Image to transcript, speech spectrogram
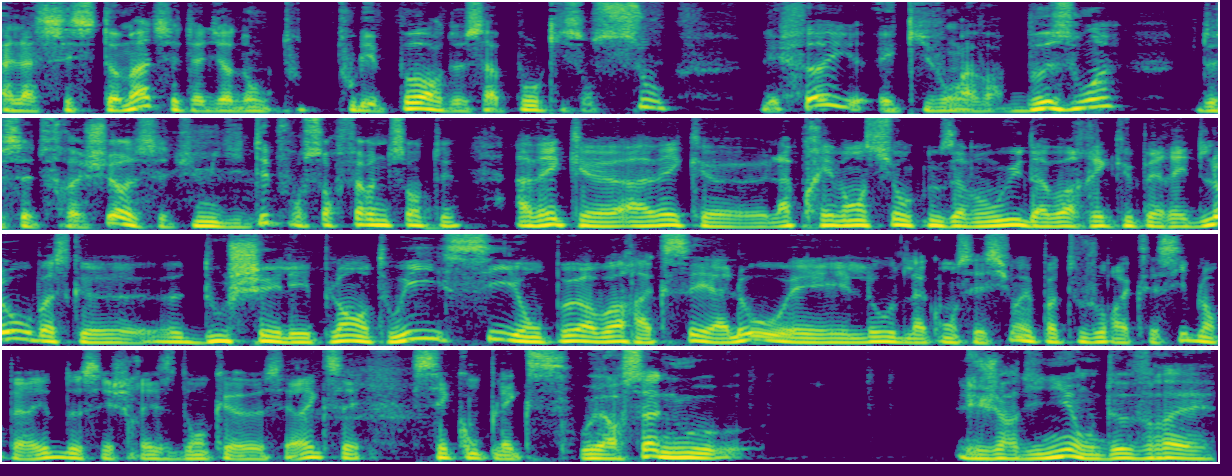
elle a ses stomates, c'est-à-dire donc tout- tous les pores de sa peau qui sont sous les feuilles et qui vont avoir besoin de cette fraîcheur et de cette humidité pour se refaire une santé. Avec, euh, avec euh, la prévention que nous avons eue d'avoir récupéré de l'eau, parce que euh, doucher les plantes, oui, si on peut avoir accès à l'eau, et l'eau de la concession n'est pas toujours accessible en période de sécheresse. Donc c'est vrai que c'est complexe. Oui, alors ça, nous, les jardiniers, on devrait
